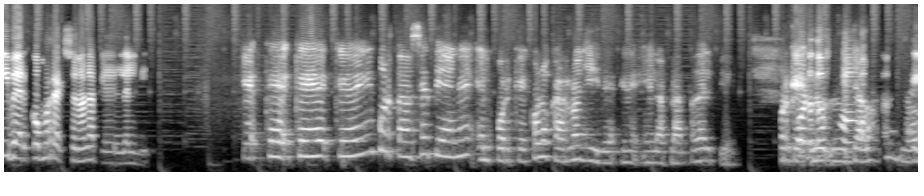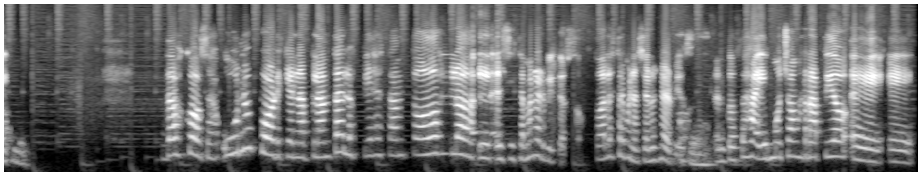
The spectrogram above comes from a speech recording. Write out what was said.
y ver cómo reacciona la piel del niño. ¿Qué, importancia tiene el por qué colocarlo allí en, la planta del pie? Porque por dos, cosas, dos cosas. Uno, porque en la planta de los pies están todos el sistema nervioso, todas las terminaciones nerviosas. Entonces ahí es mucho más rápido, eh, eh,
